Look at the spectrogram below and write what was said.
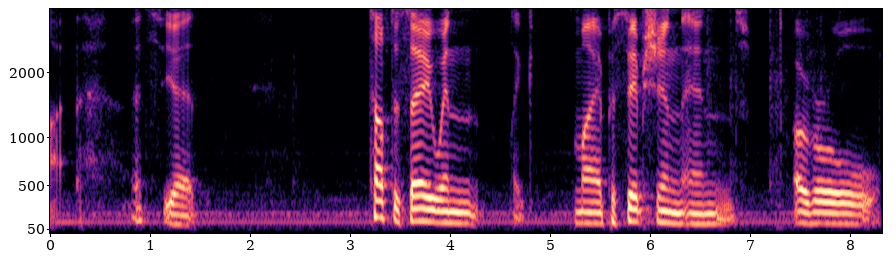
Uh, it's yeah, tough to say when like my perception and overall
